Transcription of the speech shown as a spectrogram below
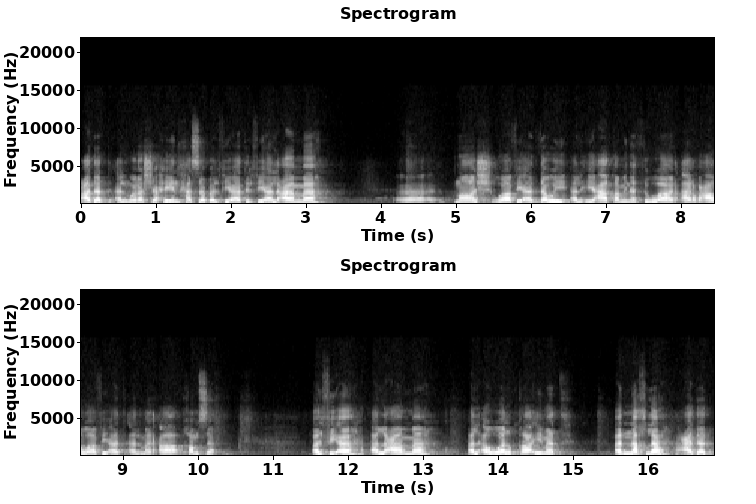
عدد المرشحين حسب الفئات الفئة العامة 12 وفئة ذوي الإعاقة من الثوار أربعة وفئة المرأة خمسة. الفئة العامة الأول قائمة النخلة عدد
